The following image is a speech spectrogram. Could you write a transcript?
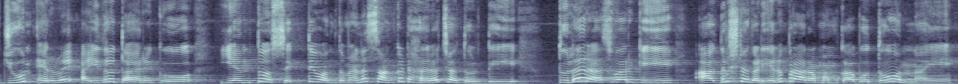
జూన్ ఇరవై ఐదో తారీఖు ఎంతో శక్తివంతమైన సంకటహర చతుర్థి. తులారాశి వారికి అదృష్ట గడియలు ప్రారంభం కాబోతూ ఉన్నాయి.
